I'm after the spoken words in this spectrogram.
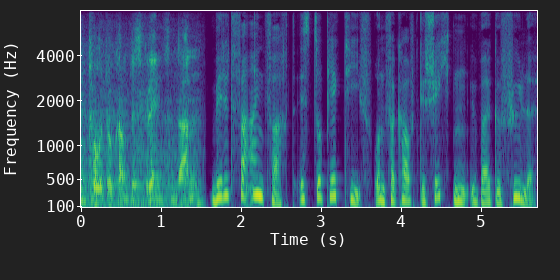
in Toto kommt es glänzend an. Bild vereinfacht, ist subjektiv und verkauft Geschichten über Gefühle.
